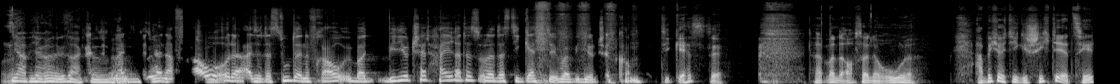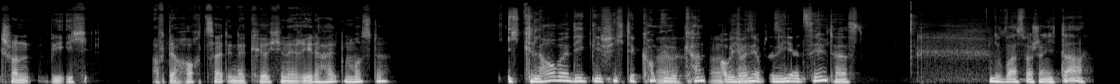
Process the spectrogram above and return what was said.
Oder? ja, habe ich ja gerade gesagt. Also, Du meinst mit deiner Frau oder also, dass du deine Frau über Videochat heiratest oder dass die Gäste über Videochat kommen? Die Gäste. Da hat man auch seine Ruhe. Habe ich euch die Geschichte erzählt schon, wie ich auf der Hochzeit in der Kirche eine Rede halten musste? Ich glaube, die Geschichte kommt mir Ah, bekannt, vor, aber ich okay. weiß nicht, ob du sie hier erzählt hast. Du warst wahrscheinlich da.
